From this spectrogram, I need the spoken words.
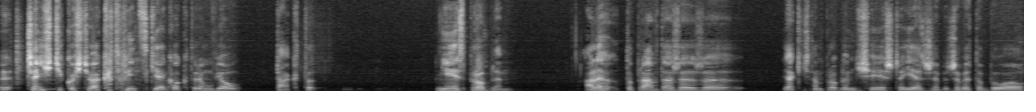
y, części Kościoła katolickiego, które mówią, tak, to nie jest problem. Ale to prawda, że, że jakiś tam problem dzisiaj jeszcze jest, żeby, żeby to było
